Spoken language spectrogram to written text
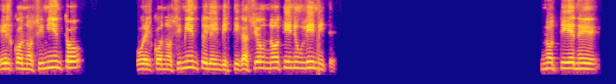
El conocimiento o el conocimiento y la investigación no tiene un límite. No tiene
